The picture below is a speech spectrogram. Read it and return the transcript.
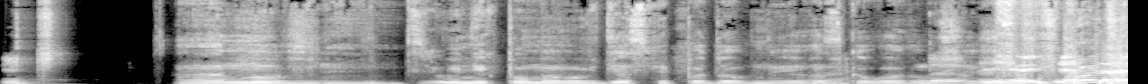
И А, ну, у них, по-моему, в детстве подобные Да, разговоры да. уже. Не, В коде это- да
